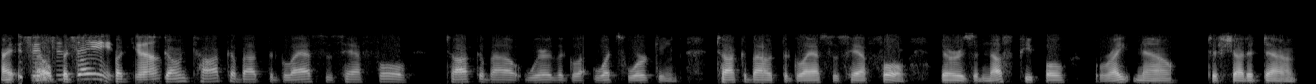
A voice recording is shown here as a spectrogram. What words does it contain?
I, It's, no, it's but, insane. but you know, don't talk about the glass is half full. Talk about where the gla- what's working. Talk about the glass is half full. There is enough people right now to shut it down,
